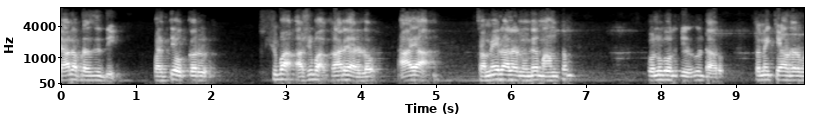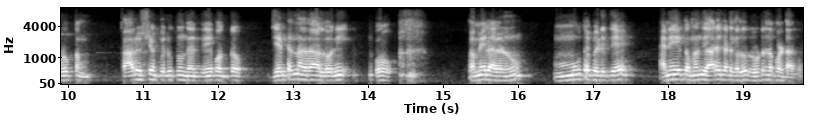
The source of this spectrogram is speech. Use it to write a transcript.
చాలా ప్రసిద్ధి. ప్రతి ఒక్కరు శుభ అశుభ కార్యాలలో ఆయా కమేళాల నుండే మాంసం కొనుగోలు చేస్తుంటారు. సమైక్యాంధ్ర ప్రభుత్వం కాలుష్యం పెరుగుతుందని నేపథ్యంలో జంట నగరాల్లోని ఓ కమేళాలను మూత పెడితే అనేక మంది ఆరేగడకలు రోడ్డున పడ్డారు.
